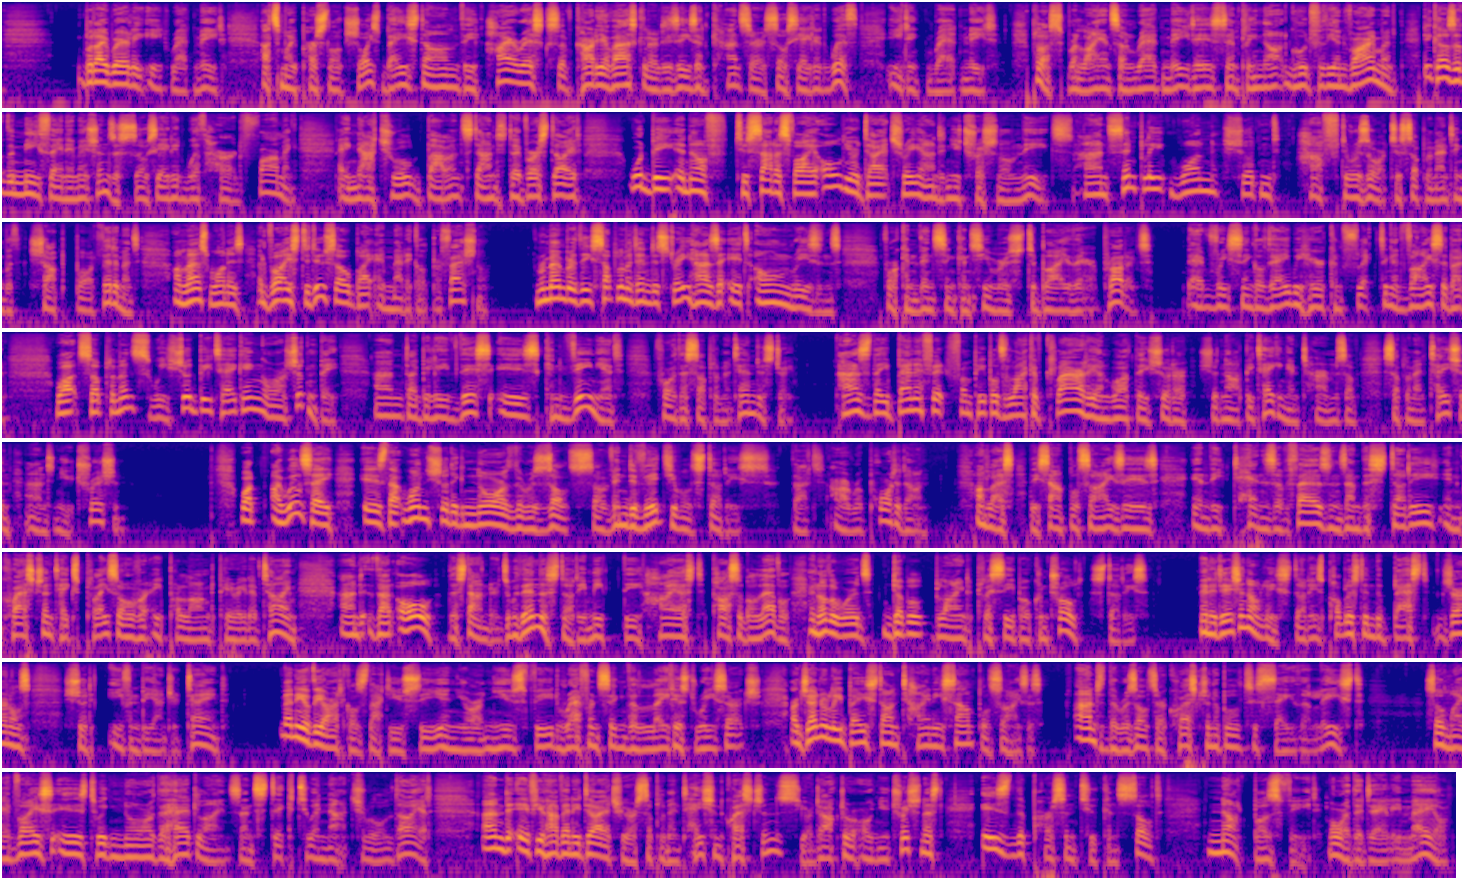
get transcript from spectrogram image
but I rarely eat red meat. That's my personal choice based on the high risks of cardiovascular disease and cancer associated with eating red meat. Plus, reliance on red meat is simply not good for the environment because of the methane emissions associated with herd farming. A natural, balanced, and diverse diet would be enough to satisfy all your dietary and nutritional needs, and simply one shouldn't have to resort to supplementing with shop bought vitamins unless one is advised to do so by a medical professional. Remember, the supplement industry has its own reasons for convincing consumers to buy their products. Every single day, we hear conflicting advice about what supplements we should be taking or shouldn't be, and I believe this is convenient for the supplement industry, as they benefit from people's lack of clarity on what they should or should not be taking in terms of supplementation and nutrition. What I will say is that one should ignore the results of individual studies that are reported on unless the sample size is in the tens of thousands and the study in question takes place over a prolonged period of time, and that all the standards within the study meet the highest possible level, in other words, double blind placebo controlled studies. In addition, only studies published in the best journals should even be entertained. Many of the articles that you see in your newsfeed referencing the latest research are generally based on tiny sample sizes, and the results are questionable to say the least. So, my advice is to ignore the headlines and stick to a natural diet. And if you have any dietary or supplementation questions, your doctor or nutritionist is the person to consult, not BuzzFeed or the Daily Mail.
